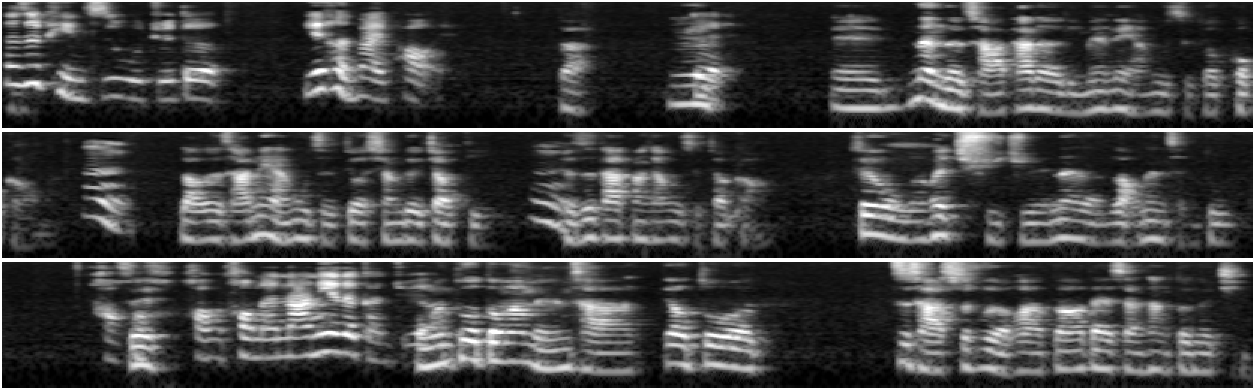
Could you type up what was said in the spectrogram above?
但是品质我觉得也很耐泡哎。对啊，因为呃嫩的茶它的里面内含物质都够高嘛。嗯。老的茶内含物质就相对较低。嗯。可是它芳香物质较高，所以我们会取决那个老嫩程度。好，好好难拿捏的感觉。我们做东方美人茶要做制茶师傅的话，都要在山上蹲个几年。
